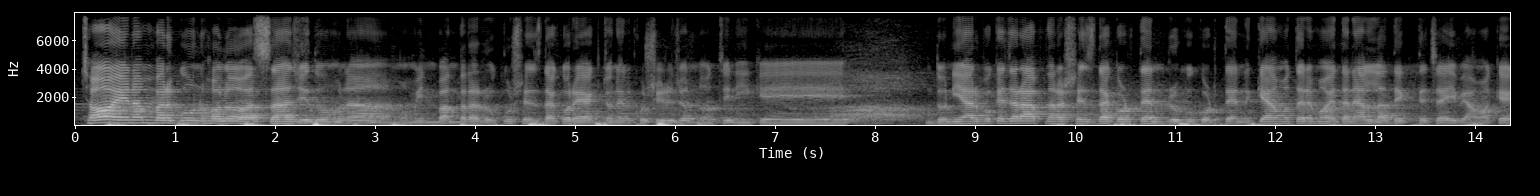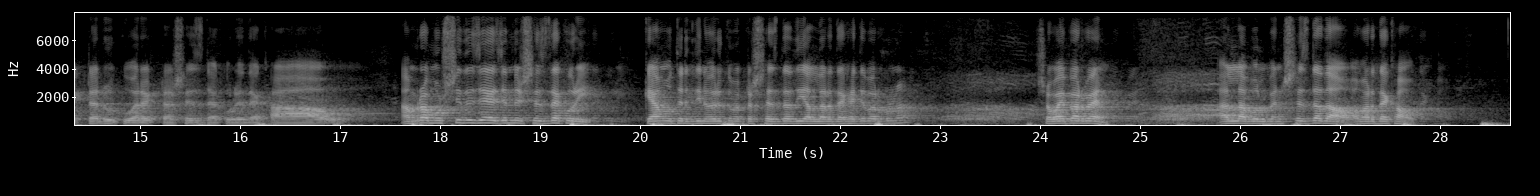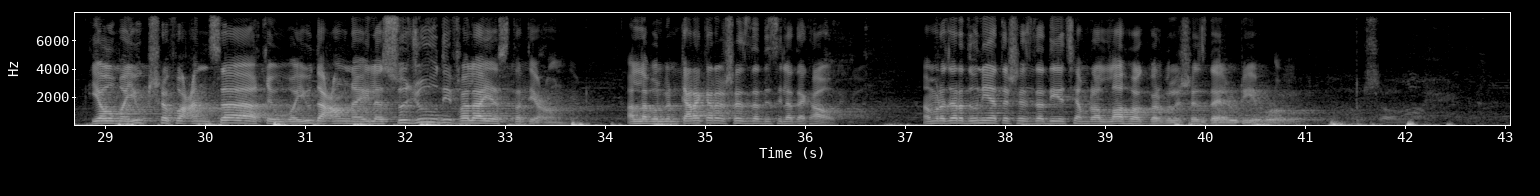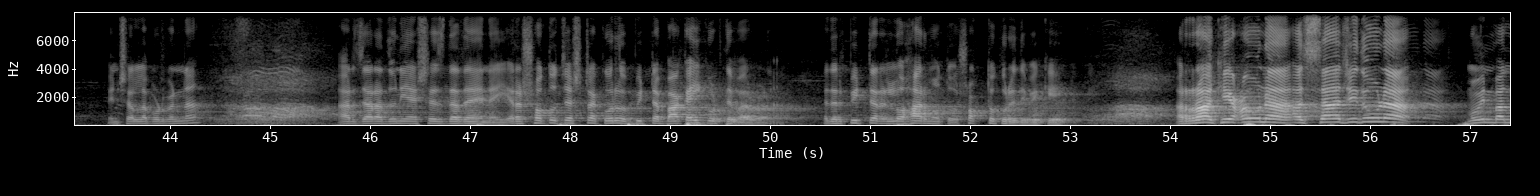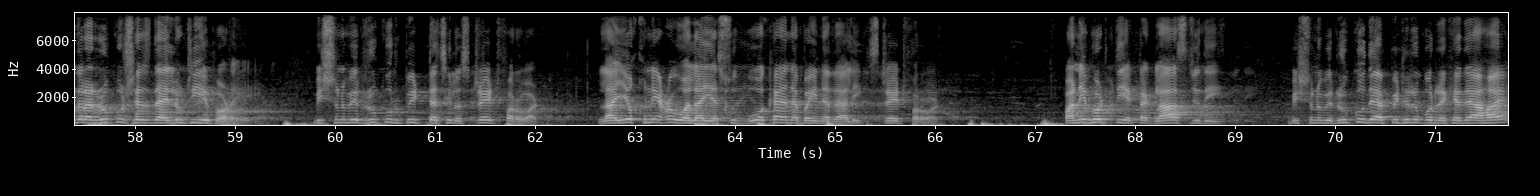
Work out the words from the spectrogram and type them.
ছয় নাম্বার গুণ হলো আসাজিদুনা মুমিন বান্দারা রুকু, সেজদা করে একজনের খুশির জন্য তিনি কে? দুনিয়ার বুকে যারা আপনারা সেজদা করতেন, রুকু করতেন, কেয়ামতের ময়দানে আল্লাহ দেখতে চাইবে, আমাকে একটা রুকু আর একটা সেজদা করে দেখাও। আমরা মসজিদে যে জন্য সেজদা করি, কেয়ামতের দিন ওইরকম একটা সেজদা দিয়ে আল্লাহরে দেখাইতে পারব না? সবাই পারবেন? আল্লাহ বলবেন, সেজদা দাও, আমার দেখাও। ইয়াউমা আল্লাহ বলবেন, কারা কারা সেজদা দিছিলা দেখাও। আমরা যারা দুনিয়াতে সেজদা দিয়েছি, আমরা আল্লাহু আকবার বলে সেজদায় লুটিয়ে পড়ব। ইনশাআল্লাহ পড়বেন না? আর যারা দুনিয়ায় সেজদা দেয় নাই, এরা শত চেষ্টা করেও পিঠটা বাঁকাই করতে পারবে না। এদের পিঠটারে লোহার মতো শক্ত করে দিবে কে? মুমিন বান্দারা রুকু সেজদায় লুটিয়ে পড়ে। বিশ্বনবীর রুকুর পিঠটা ছিল স্ট্রেট ফরওয়ার্ড স্ট্রেট ফরওয়ার্ড পানি ভর্তি একটা গ্লাস যদি বিশ্বনবীর রুকু দেয়া পিঠের উপর রেখে দেয়া হয়,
